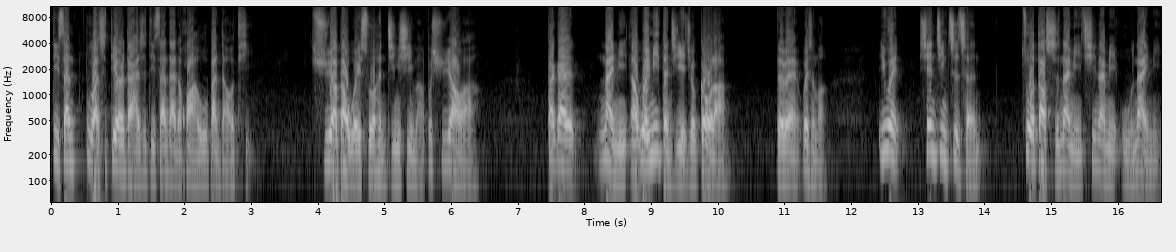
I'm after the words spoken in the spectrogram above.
第三，不管是第二代还是第三代的化合物半导体，需要到微缩很精细吗？不需要啊，大概奈米啊微米等级也就够了，对不对？为什么？因为先进制程做到十纳米、七纳米、五纳米，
